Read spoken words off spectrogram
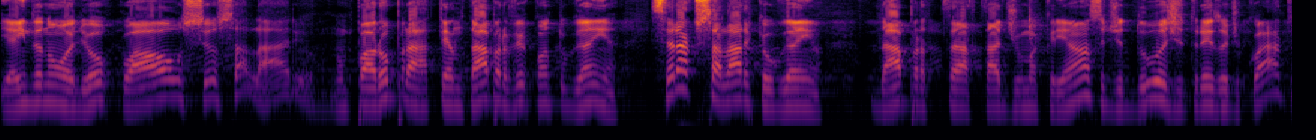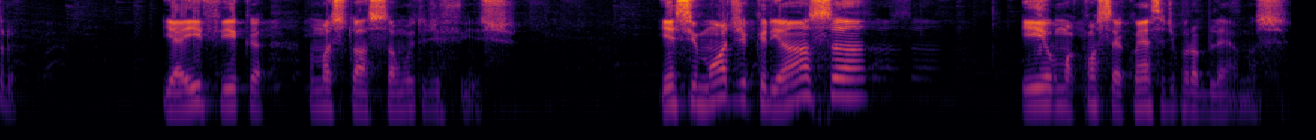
e ainda não olhou qual o seu salário. Não parou para tentar para ver quanto ganha. Será que o salário que eu ganho dá para tratar de uma criança, de duas, de três ou de quatro? E aí fica numa situação muito difícil. E esse monte de criança e uma consequência de problemas.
